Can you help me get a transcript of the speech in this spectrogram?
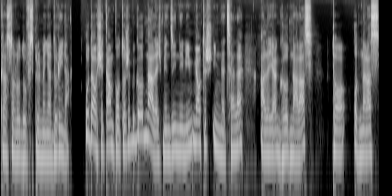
krasnoludów z plemienia Durina udał się tam po to, żeby go odnaleźć. Między innymi miał też inne cele, ale jak go odnalazł, to odnalazł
